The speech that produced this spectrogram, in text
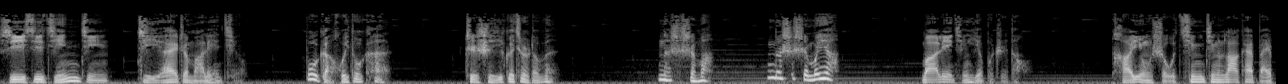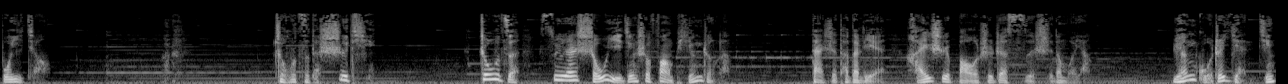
西西紧紧挤挨着马恋情，不敢回头看，只是一个劲儿的问：“那是什么？那是什么呀？”马恋情也不知道，他用手轻轻拉开白布一角，周子的尸体。周子虽然手已经是放平整了，但是他的脸还是保持着死时的模样，圆鼓着眼睛，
